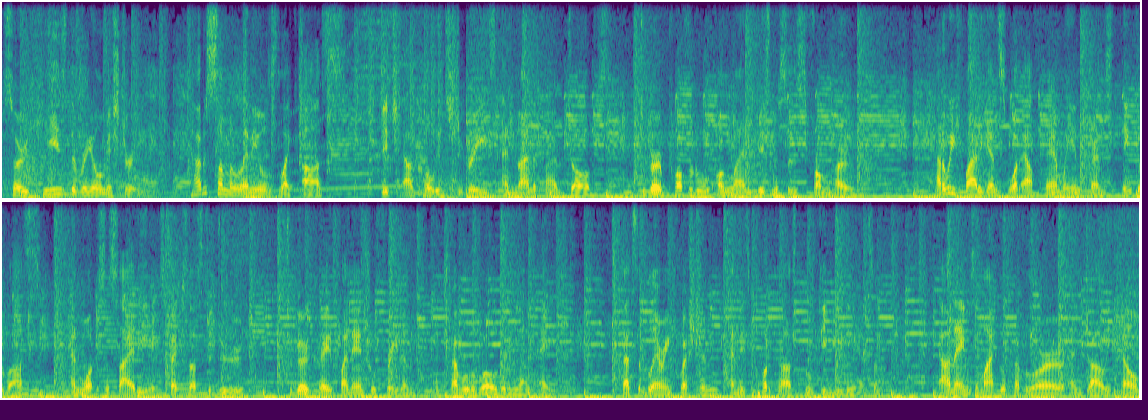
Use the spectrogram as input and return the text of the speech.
So here's the real mystery. How do some millennials like us ditch our college degrees and 9 to 5 jobs to grow profitable online businesses from home? How do we fight against what our family and friends think of us and what society expects us to do to go create financial freedom and travel the world at a young age? That's the blaring question, and this podcast will give you the answer. Our names are Michael Favaloro and Charlie Kelm,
